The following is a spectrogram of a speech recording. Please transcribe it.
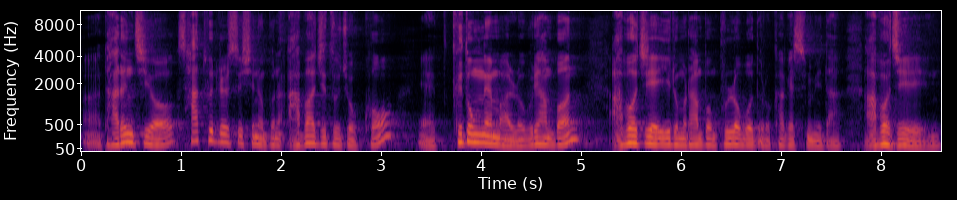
어, 다른 지역 사투리를 쓰시는 분은 아버지도 좋고 예, 그 동네 말로 우리 한번 아버지의 이름을 한번 불러보도록 하겠습니다. 아버지.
